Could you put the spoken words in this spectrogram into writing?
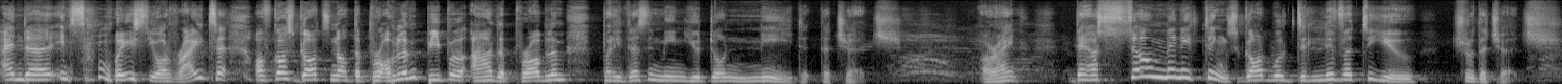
And uh, in some ways, you're right. Of course, God's not the problem. People are the problem. But it doesn't mean you don't need the church, all right? There are so many things God will deliver to you through the church.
